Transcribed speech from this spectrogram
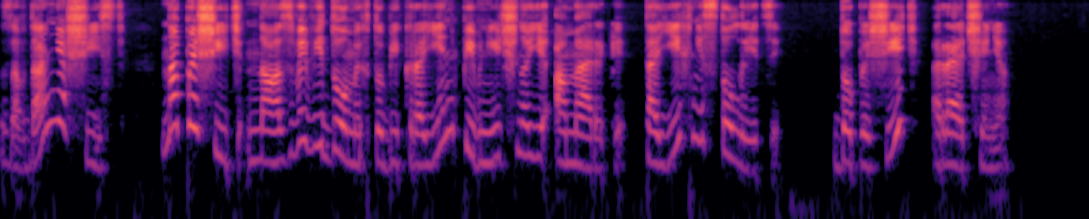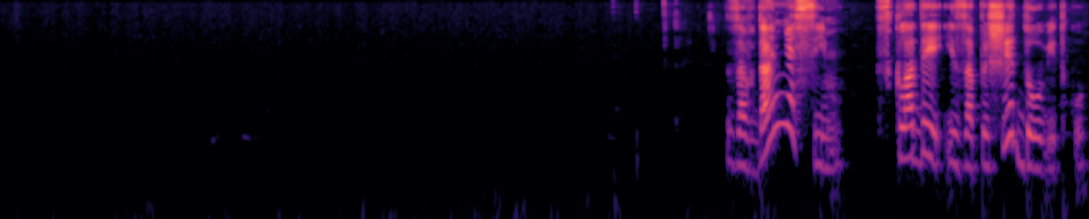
Завдання 6. Напишіть назви відомих тобі країн Північної Америки та їхні столиці. Допишіть речення. Завдання 7. Склади і запиши довідку.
